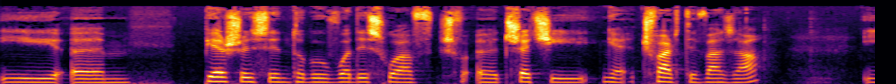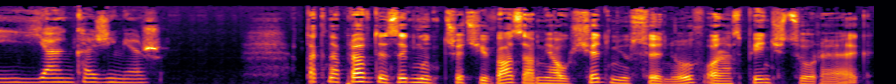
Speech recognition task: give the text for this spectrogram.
i um, pierwszy syn to był Władysław e, nie, czwarty Waza i Jan Kazimierz. Tak naprawdę Zygmunt III Waza miał siedmiu synów oraz pięć córek,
